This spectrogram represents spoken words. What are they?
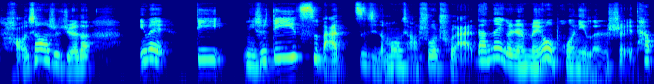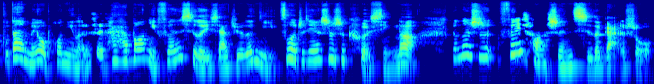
好像是觉得，因为第一，你是第一次把自己的梦想说出来，但那个人没有泼你冷水，他不但没有泼你冷水，他还帮你分析了一下，觉得你做这件事是可行的，就那是非常神奇的感受。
